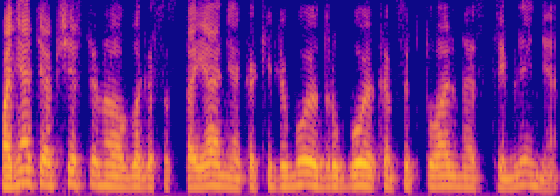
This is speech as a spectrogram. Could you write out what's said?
Понятие общественного благосостояния, как и любое другое концептуальное стремление,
